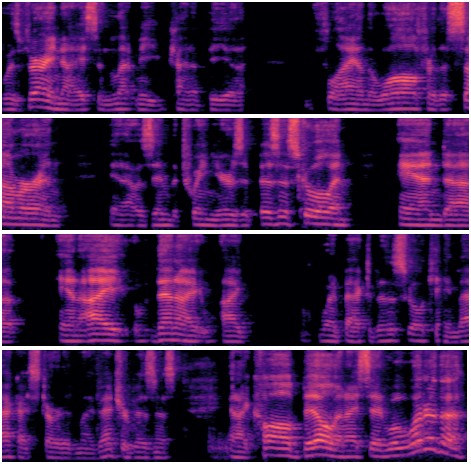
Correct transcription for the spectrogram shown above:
was very nice and let me kind of be a fly on the wall for the summer. And you know, I was in between years at business school, and and uh, and I then I I went back to business school, came back, I started my venture business, and I called Bill and I said, well, what are the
